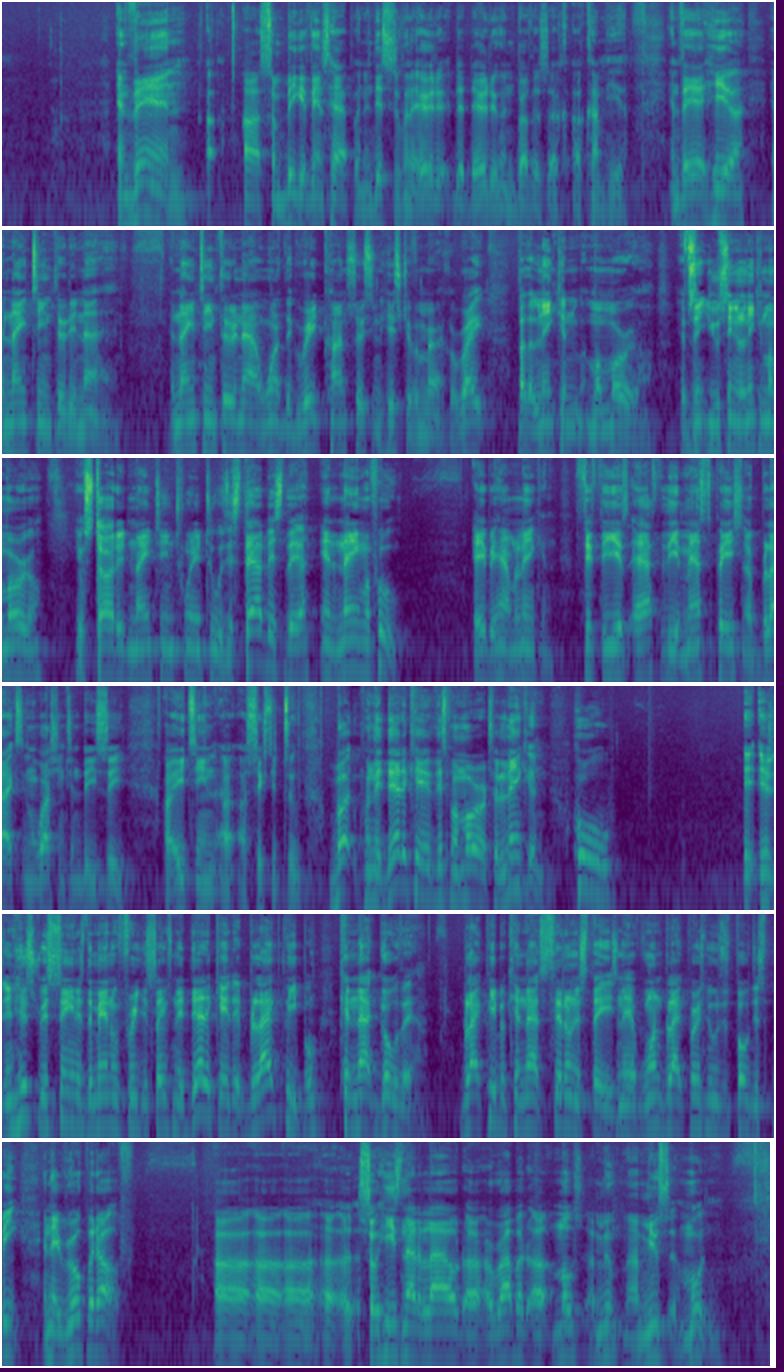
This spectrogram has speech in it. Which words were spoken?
And then uh, uh, some big events happen, and this is when the, the, the Ertegun brothers are, are come here. And they're here in 1939. In 1939, one of the great concerts in the history of America, right by the Lincoln Memorial. Have you seen the Lincoln Memorial? It was started in 1922. It was established there in the name of who? Abraham Lincoln. 50 years after the emancipation of blacks in Washington, D.C., uh, 1862. Uh, but when they dedicated this memorial to Lincoln, who in history is seen as the man who freed the slaves, and they dedicated black people cannot go there. Black people cannot sit on the stage, and they have one black person who's supposed to speak, and they rope it off. Uh, uh, uh, so he's not allowed, a Robert uh, Mos Musa, Morton.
